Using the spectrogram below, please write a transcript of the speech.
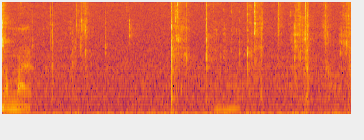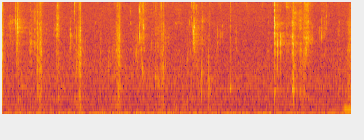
น้ำใหม่ เป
